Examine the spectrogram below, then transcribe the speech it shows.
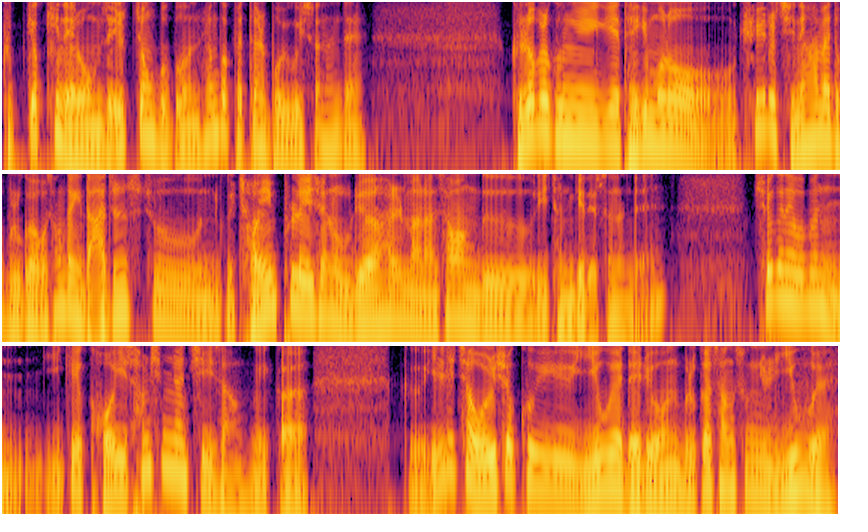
급격히 내려오면서 일정 부분 횡보 패턴을 보이고 있었는데 글로벌 금융위기에 대규모로 QE를 진행함에도 불구하고 상당히 낮은 수준 그 저인플레이션을 우려할 만한 상황들이 전개됐었는데 최근에 보면 이게 거의 30년치 이상 그러니까 그 1, 2차 오일 쇼크 이후에 내려온 물가 상승률 이후에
